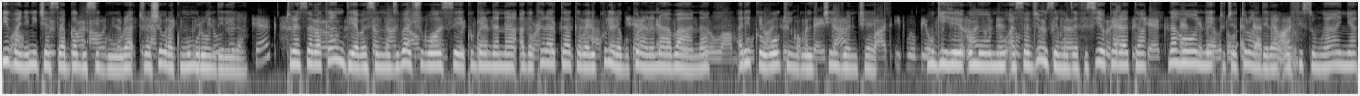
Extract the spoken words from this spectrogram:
bivanye n'ico asabwa gusigura turashobora kumumuronderera. Turasaba kandi abasemuzi bacu bose kugendana agakarata that gukorana n'abana ariko working with children check. Mu gihe umuntu asavye umusemuzi afise iyo karata nahone that turondera ufise umwanya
